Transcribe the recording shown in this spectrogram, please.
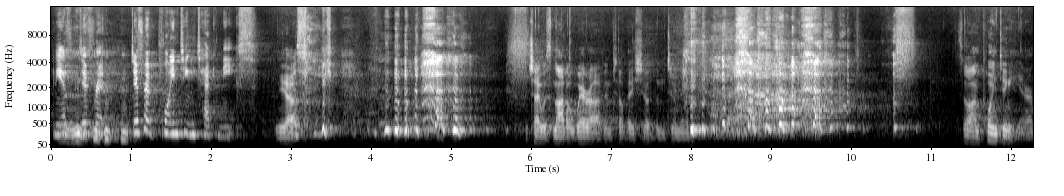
and he has different, different pointing techniques. Yeah. Which I was not aware of until they showed them to me. So I'm pointing here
